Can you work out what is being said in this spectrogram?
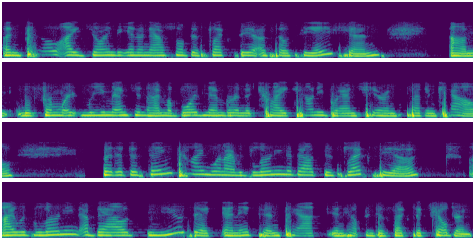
until I joined the International Dyslexia Association. Um, from where, where you mentioned, I'm a board member in the Tri County branch here in Southern Cal. But at the same time, when I was learning about dyslexia, I was learning about music and its impact in helping dyslexic children.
